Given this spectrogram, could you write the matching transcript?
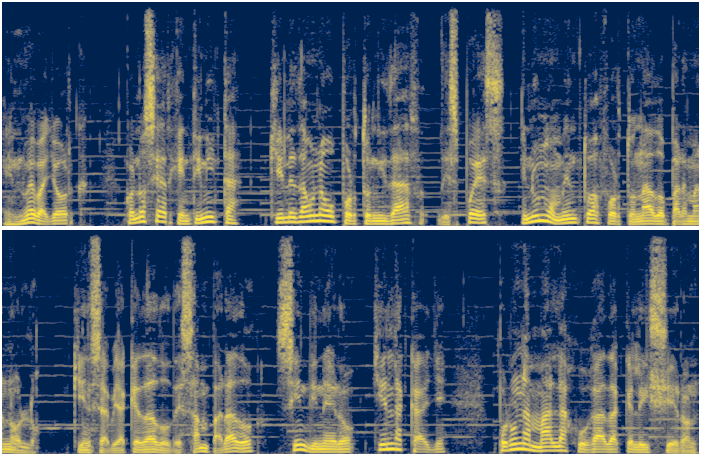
En Nueva York, conoce a Argentinita, quien le da una oportunidad después, en un momento afortunado para Manolo, quien se había quedado desamparado, sin dinero y en la calle por una mala jugada que le hicieron.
